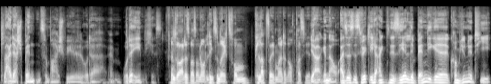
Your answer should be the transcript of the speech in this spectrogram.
Kleiderspenden zum Beispiel oder, ähm, oder ähnliches. Und so alles, was auch noch links und rechts vom Platz eben halt dann auch passiert. Ja, genau. Also es ist wirklich eigentlich eine sehr lebendige Community,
